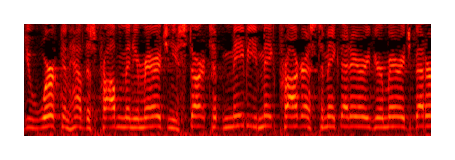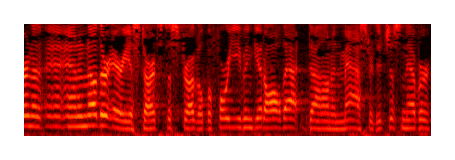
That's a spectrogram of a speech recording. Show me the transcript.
you work and have this problem in your marriage, and you start to maybe make progress to make that area of your marriage better, and, and another area starts to struggle before you even get all that done down and mastered. It just never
